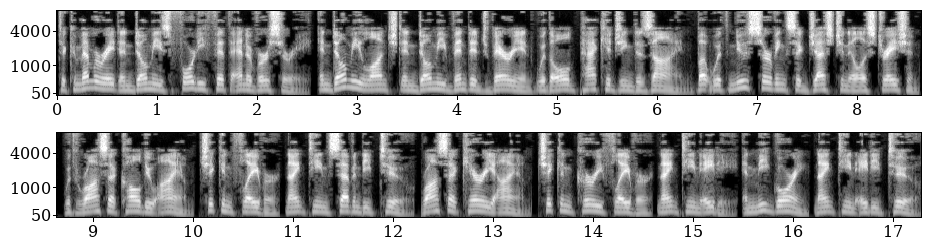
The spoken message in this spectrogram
to commemorate Indomie's 45th anniversary, Indomie launched Indomie Vintage variant with old packaging design but with new serving suggestion illustration, with Rasa Kaldu Ayam chicken flavor 1972, Rasa Kari Ayam chicken curry flavor 1980, and Mie Goreng 1982.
